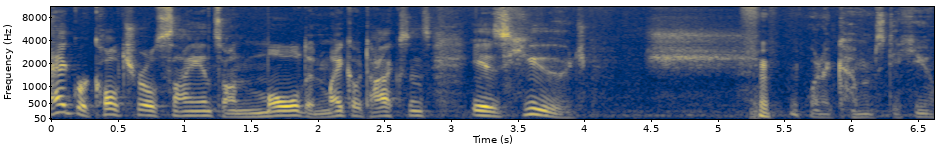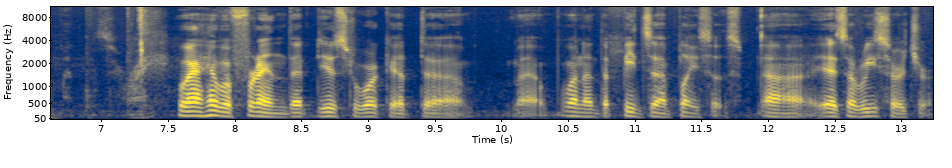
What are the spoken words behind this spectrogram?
agricultural science on mold and mycotoxins is huge when it comes to humans, right? Well, I have a friend that used to work at uh, uh, one of the pizza places uh, as a researcher.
